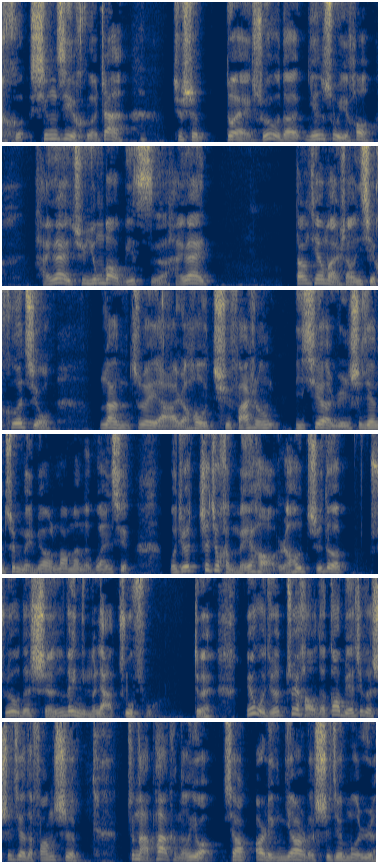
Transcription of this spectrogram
核星际核战，就是对所有的因素以后，还愿意去拥抱彼此，还愿意当天晚上一起喝酒、烂醉啊，然后去发生一切人世间最美妙浪漫的关系，我觉得这就很美好，然后值得所有的神为你们俩祝福。对，因为我觉得最好的告别这个世界的方式，就哪怕可能有像二零一二的世界末日，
